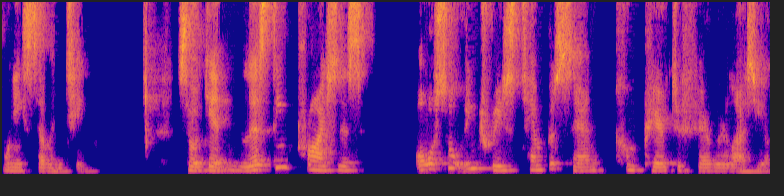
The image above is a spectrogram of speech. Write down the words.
2017. So again, listing prices also increased 10% compared to February last year.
